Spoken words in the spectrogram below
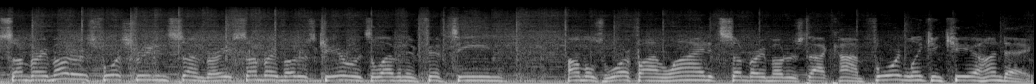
Sunbury Motors, 4th Street in Sunbury. Sunbury Motors Kia, routes 11 and 15. Hummel's Wharf online at sunburymotors.com. Ford, Lincoln, Kia, Hyundai.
